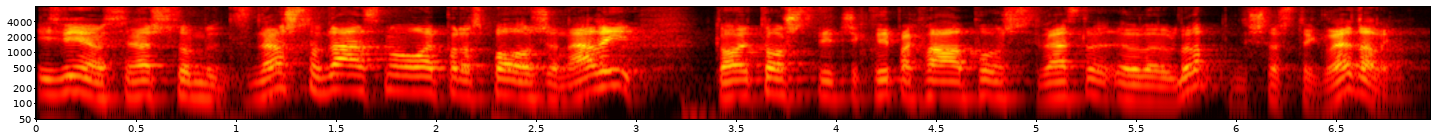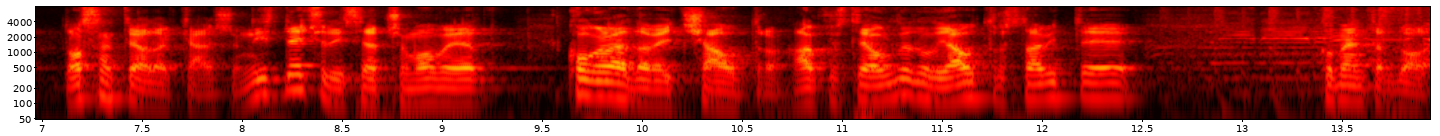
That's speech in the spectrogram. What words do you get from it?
Izvinjam se, nešto, nešto danas smo lepo raspoloženi, ali to je to što se tiče klipa. Hvala puno što ste gledali. Što ste gledali. To sam teo da kažem. Nis, neću da isečem ovo jer ko gleda već outro. Ako ste ogledali outro, stavite komentar dole.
